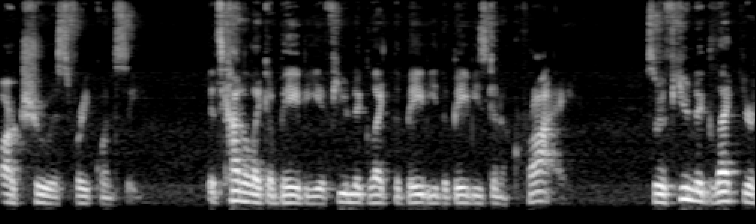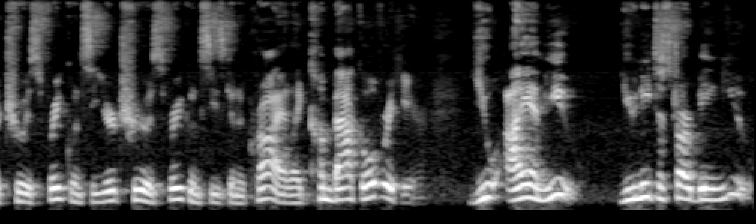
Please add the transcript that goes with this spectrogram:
our truest frequency. It's kind of like a baby. If you neglect the baby, the baby's gonna cry. So if you neglect your truest frequency, your truest frequency is gonna cry. Like come back over here. You, I am you. You need to start being you.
